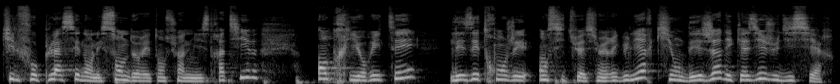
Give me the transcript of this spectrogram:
qu'il faut placer dans les centres de rétention administrative en priorité les étrangers en situation irrégulière qui ont déjà des casiers judiciaires.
